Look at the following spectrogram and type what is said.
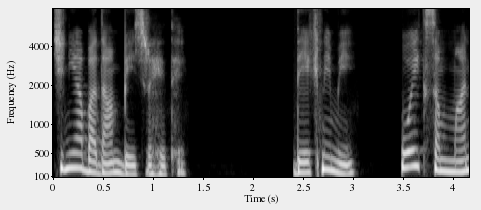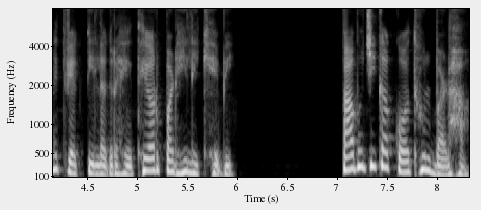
चिनिया बादाम बेच रहे थे। देखने में वो एक सम्मानित व्यक्ति लग रहे थे और पढ़े लिखे भी। बाबूजी का कौतूहल बढ़ा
